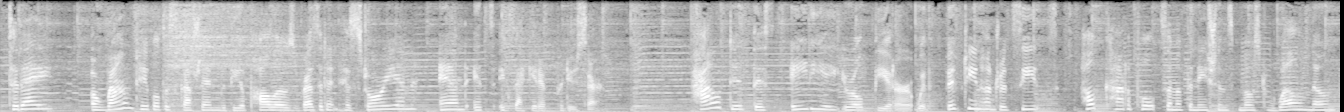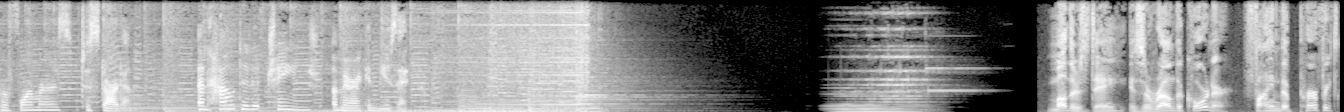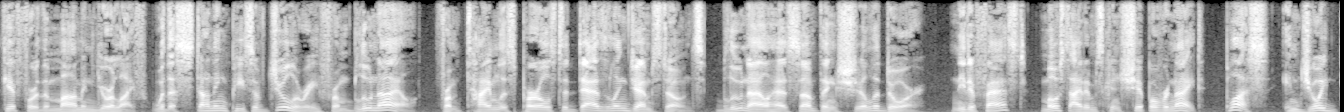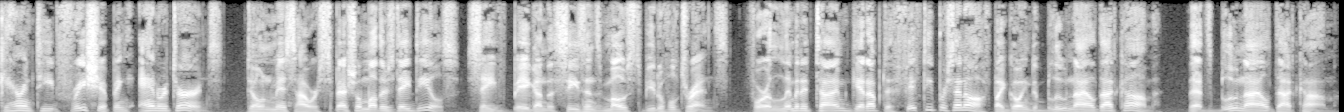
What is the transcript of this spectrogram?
Today, a roundtable discussion with the Apollo's resident historian and its executive producer. How did this 88 year old theater with 1,500 seats help catapult some of the nation's most well known performers to stardom? And how did it change American music? Mother's Day is around the corner. Find the perfect gift for the mom in your life with a stunning piece of jewelry from Blue Nile. From timeless pearls to dazzling gemstones, Blue Nile has something she'll adore. Need it fast? Most items can ship overnight. Plus, enjoy guaranteed free shipping and returns. Don't miss our special Mother's Day deals. Save big on the season's most beautiful trends. For a limited time, get up to 50% off by going to BlueNile.com. That's BlueNile.com.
